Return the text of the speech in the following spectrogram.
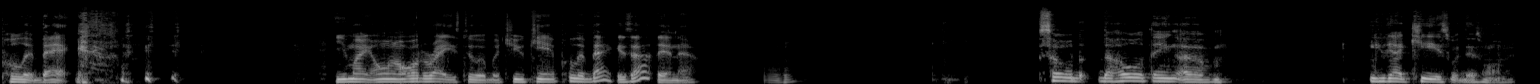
pull it back. you might own all the rights to it, but you can't pull it back. It's out there now. Mm-hmm. So the, whole thing of you got kids with this woman,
